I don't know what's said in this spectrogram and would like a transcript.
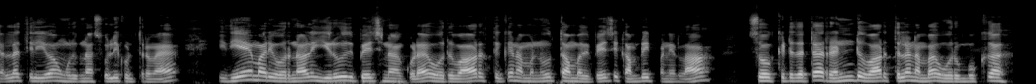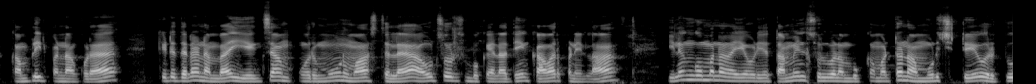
தெள்ள தெளிவாக உங்களுக்கு நான் சொல்லி கொடுத்துருவேன். இதே மாதிரி ஒரு நாள் இருபது பேஜ்னா கூட ஒரு வாரத்துக்கு நம்ம நூற்றம்பது பேஜ் கம்ப்ளீட் பண்ணிடலாம். ஸோ கிட்டத்தட்ட ரெண்டு வாரத்தில் நம்ம ஒரு புக்கை கம்ப்ளீட் பண்ணால் கூட கிட்டத்தட்ட நம்ம எக்ஸாம் ஒரு மூணு மாதத்துல அவுட் சோர்ஸ் புக் எல்லாத்தையும் கவர் பண்ணிடலாம். இளங்குமரன் ஐயாவுடைய தமிழ் சொல்வனம் புக்கை மட்டும் நான் முடிச்சுட்டு ஒரு டூ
